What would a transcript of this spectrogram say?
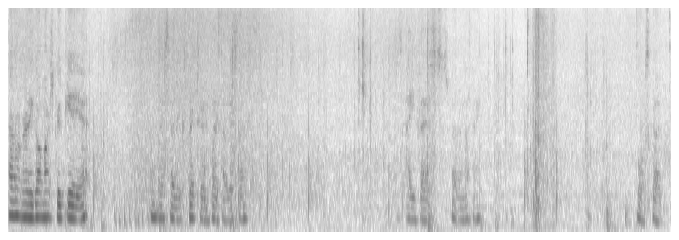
Haven't really got much good gear yet. Don't necessarily expect to in a place like this though. It's a vest, it's better than nothing. More scope.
